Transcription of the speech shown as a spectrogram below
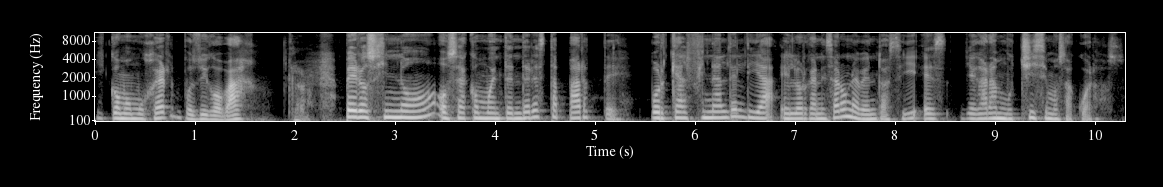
Y como mujer, pues digo, va. Claro. Pero si no, o sea, como entender esta parte, porque al final del día el organizar un evento así es llegar a muchísimos acuerdos,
